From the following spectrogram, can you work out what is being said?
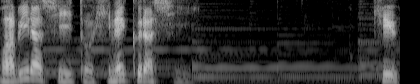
わびらしいとひねくらしい。9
